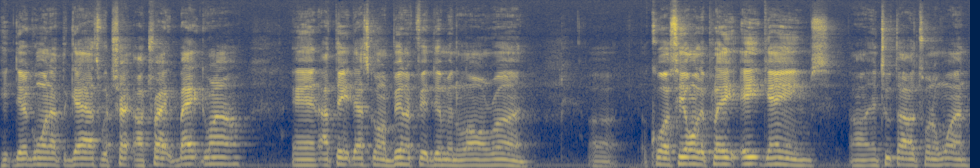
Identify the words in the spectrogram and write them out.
They're going after guys with tra- a track background, and I think that's going to benefit them in the long run. Uh, of course, he only played eight games uh, in 2021,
